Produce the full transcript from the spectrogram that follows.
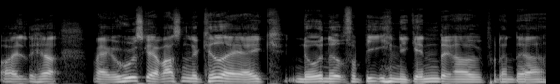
og alt det her. Men jeg kan huske, at jeg var sådan lidt ked af, at jeg ikke nåede ned forbi hende igen der på den der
